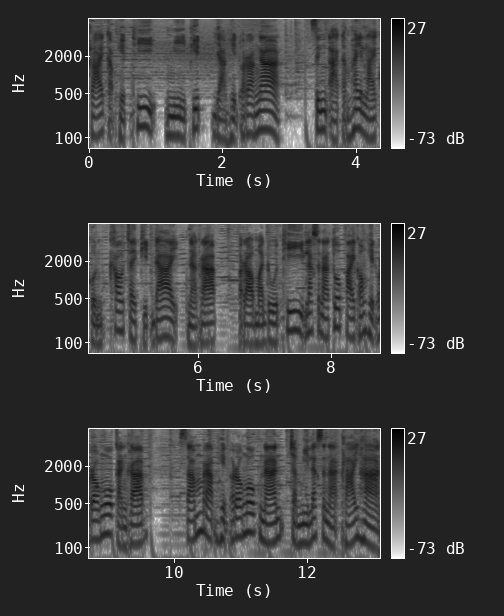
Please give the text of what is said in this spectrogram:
คล้ายกับเห็ดที่มีพิษอย่างเห็ดระงาก ซึ่งอาจทำให้หลายคนเข้าใจผิดได้นะครับ เรามาดูที่ลักษณะทั่วไปของเห็ดระโงกกันครับ สำหรับเห็ดระโงกนั้นจะมีลักษณะคล้ายห่าน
